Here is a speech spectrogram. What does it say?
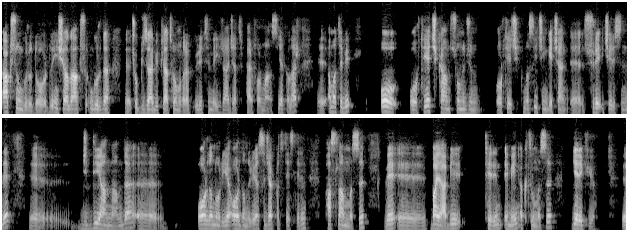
Aksungur'u doğurdu. İnşallah Aksungur da e, çok güzel bir platform olarak üretim ve ihracat performansı yakalar. E, ama tabii o ortaya çıkan sonucun ortaya çıkması için geçen e, süre içerisinde ciddi anlamda oradan oraya, oradan oraya sıcak patateslerin paslanması ve bayağı bir terin, emeğin akıtılması gerekiyor e,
